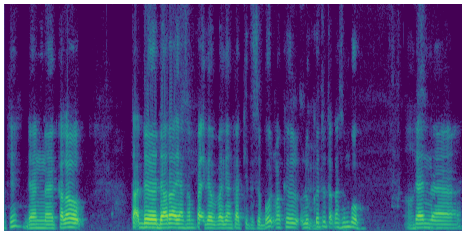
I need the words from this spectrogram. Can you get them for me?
Okay? Dan uh, kalau tak ada darah yang sampai ke bahagian kaki tersebut, maka luka tu takkan sembuh. oh, Dan uh,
